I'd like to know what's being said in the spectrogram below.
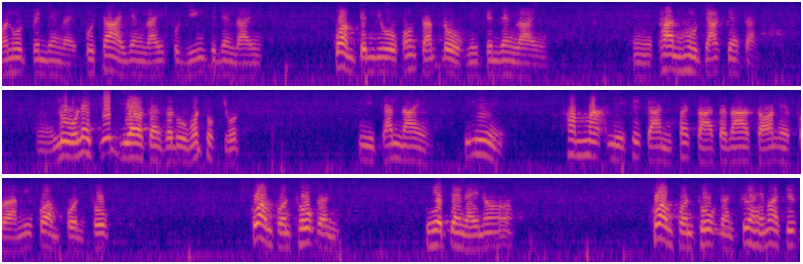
มนุษย์เป็นอย่างไร ผู้ชายอย่างไร ผู้หญิงเป็นอย่างไร ความเป็นอยู่ของสัตว์โลกนี่เป็นอย่างไรท่านหูจักจังสันรู้ในจุดเดียวแต่ก็รู้หมดทุกจุดนี่ชั้นใดที่นี่ธรรมะนี่คือการพระศาสนาสอนให้เพื่อมีความผลทุกข์ความผลทุกข์นั้นเหตุอย่างไรเนาะความผลทุกข์นั้นเพื่อให้มาศึก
